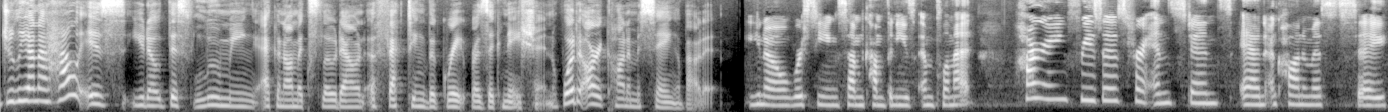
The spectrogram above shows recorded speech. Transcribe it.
Juliana, how is, you know, this looming economic slowdown affecting the great resignation? What are economists saying about it? You know, we're seeing some companies implement hiring freezes, for instance, and economists say,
